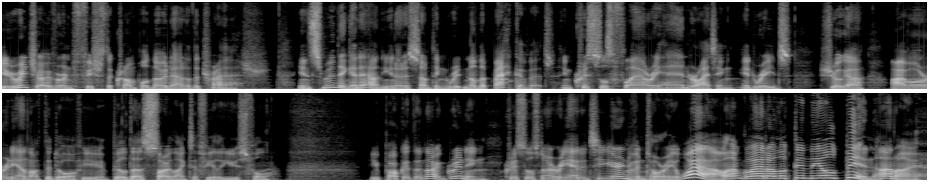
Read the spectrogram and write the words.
You reach over and fish the crumpled note out of the trash. In smoothing it out, you notice something written on the back of it, in Crystal's flowery handwriting. It reads, Sugar, I've already unlocked the door for you. Bill does so like to feel useful. You pocket the note, grinning. Crystal's note re-added to your inventory. Wow, I'm glad I looked in the old bin, aren't I?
